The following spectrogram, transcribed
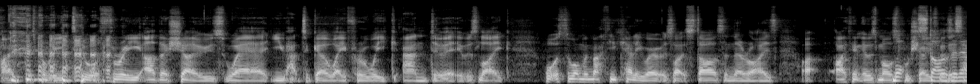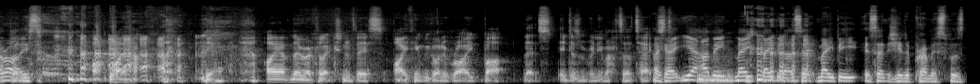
I, there's probably two or three other shows where you had to go away for a week and do it. It was like, what was the one with Matthew Kelly where it was like stars in their eyes? I, I think there was multiple What, shows stars where in this their eyes? I, I ha- yeah, I have no recollection of this. I think we got it right, but let's. It doesn't really matter. Text. Okay, yeah, I Mm-hmm. mean, maybe, maybe that's it. Maybe essentially the premise was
